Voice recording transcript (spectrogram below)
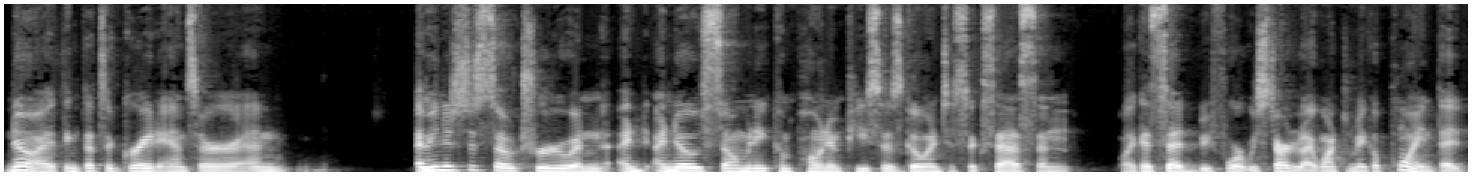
no, I think that's a great answer. And I mean, it's just so true. And I, I know so many component pieces go into success. And like I said before we started, I want to make a point that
